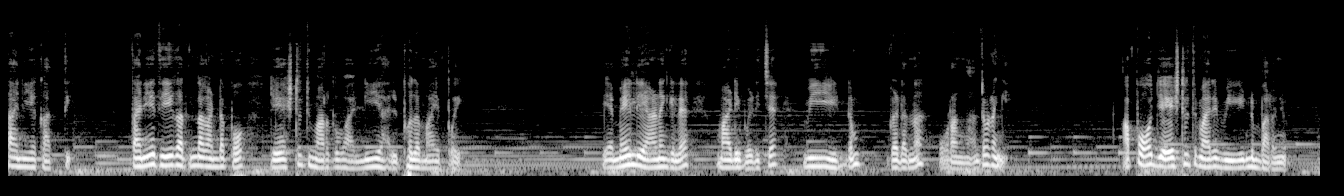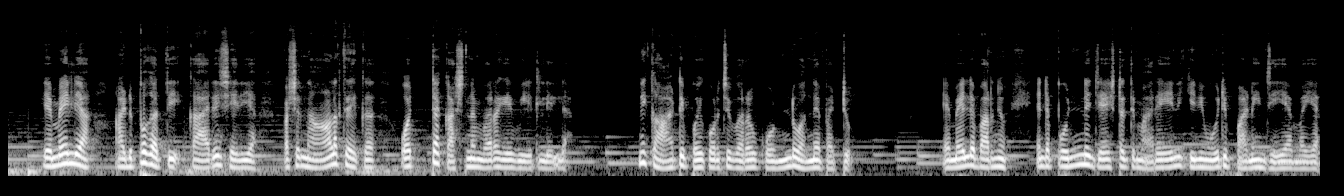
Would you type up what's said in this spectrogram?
തനിയെ കത്തി. തനിയെ തീ കത്തുന്ന കണ്ടപ്പോൾ ജ്യേഷ്ഠത്തിമാർക്ക് വലിയ അത്ഭുതമായിപ്പോയി. ആണെങ്കിൽ മടി പിടിച്ച് വീണ്ടും കിടന്ന് ഉറങ്ങാൻ തുടങ്ങി. അപ്പോൾ ജ്യേഷ്ഠത്തിമാർ വീണ്ടും പറഞ്ഞു എമേലിയ അടുപ്പ് കത്തി. കാര്യം ശരിയാ. പക്ഷെ നാളത്തേക്ക് ഒറ്റ കഷ്ണം വിറക് വീട്ടിലില്ല. നീ കാട്ടിപ്പോയി കുറച്ച് വിറവ് കൊണ്ടുവന്നേ പറ്റൂ. എമേലിയ പറഞ്ഞു എന്റെ പൊന്ന് ജ്യേഷ്ഠത്തിമാരെ എനിക്കിനി ഒരു പണിയും ചെയ്യാൻ വയ്യ.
